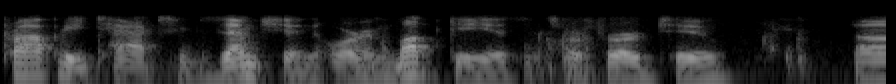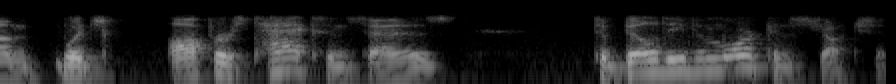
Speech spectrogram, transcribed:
property tax exemption, or a MUPTE as it's referred to, um, which offers tax incentives to build even more construction.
